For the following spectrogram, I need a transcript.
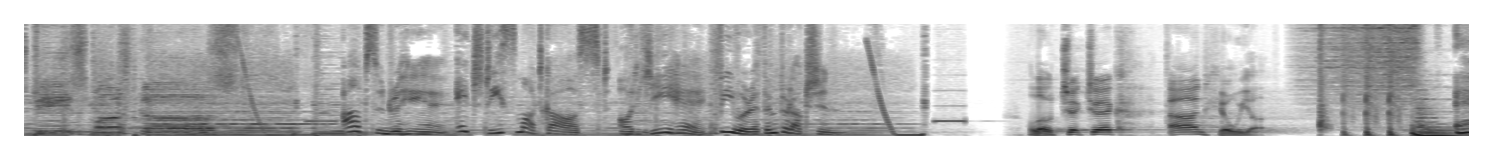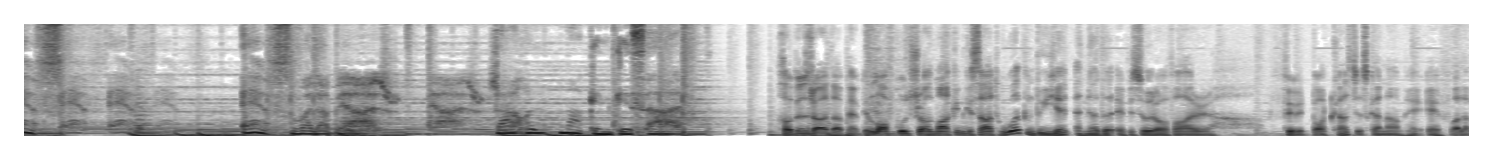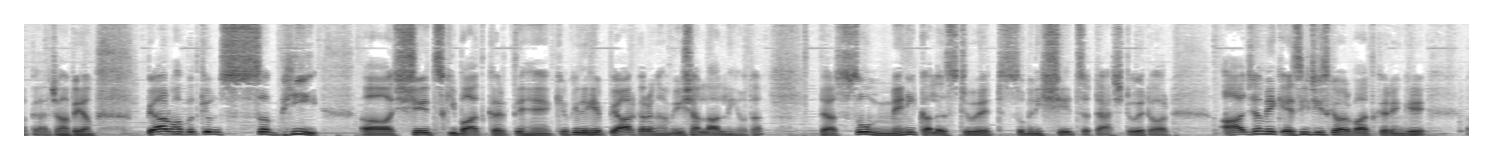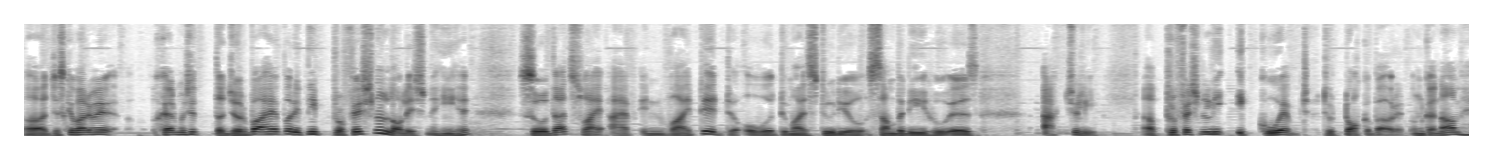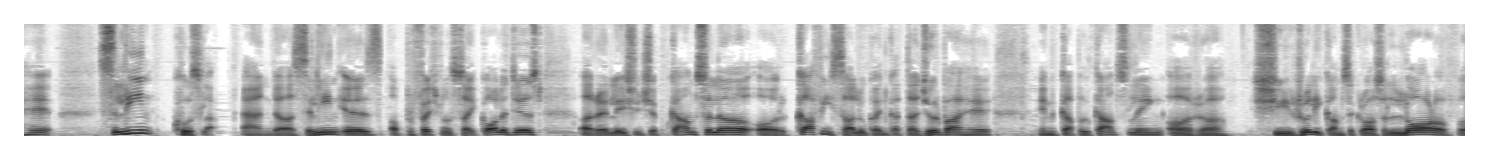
HD Smartcast. आप सुन रहे हैं एच डी स्मार्ट कास्ट और ये है fever F M production Hello, check, check, and here we are. F F वाला प्यार। राहुल माकिन के साथ। Khawatins आप हैं आपके लॉफ कोच राहुल मार्किन के साथ। Welcome to yet another episode of our favourite podcast जिसका नाम है एफ़ वाला प्यार जहाँ पे हम प्यार मोहब्बत के उन सभी शेड्स की बात करते हैं, क्योंकि देखिए, प्यार का रंग हमेशा लाल नहीं होता। There are so many colours to it so many shades attached to it और आज हम एक ऐसी चीज़ के बारे में बात करेंगे जिसके बारे में, खैर, मुझे तजुर्बा है, पर इतनी प्रोफेशनल नॉलेज नहीं है। So that's why I have invited over to my studio somebody who is actually professionally equipped to talk about it उनका नाम है Saleen Khosla and Saleen is a professional psychologist a relationship counsellor और काफ़ी सालों का इनका तजुर्बा है इन कपल काउंसलिंग और she really comes across a lot of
